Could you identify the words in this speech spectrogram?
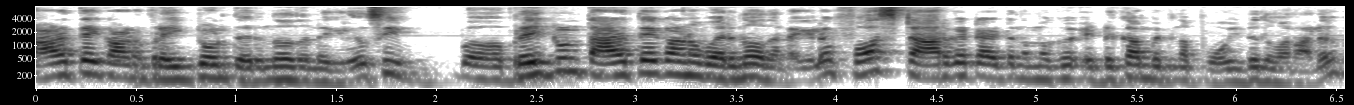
താഴത്തേക്കാണ് ബ്രേക്ക് ഡൗൺ തരുന്നതെന്നുണ്ടെങ്കിൽ. സി ബ്രേക്ക് ഡൗൺ താഴത്തേക്കാണ് വരുന്നതെന്നുണ്ടെങ്കിൽ ഫസ്റ്റ് ടാർഗറ്റ് ആയിട്ട് നമുക്ക് എടുക്കാൻ പറ്റുന്ന പോയിന്റ് എന്ന് പറഞ്ഞാൽ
